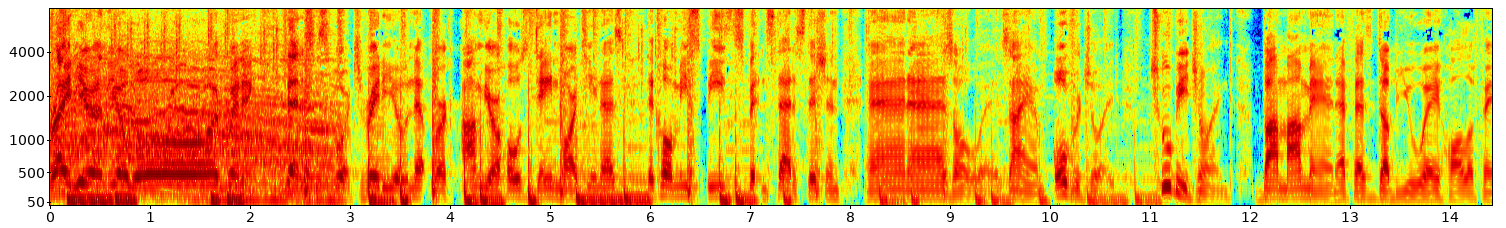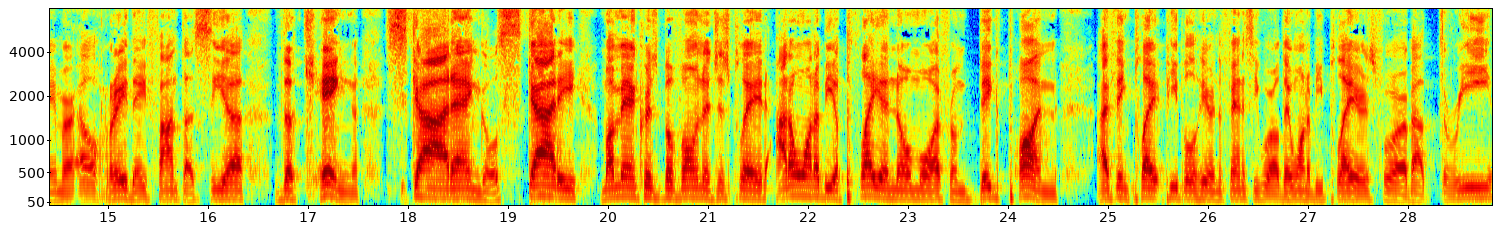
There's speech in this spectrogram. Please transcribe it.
right here on the award winning Fantasy Sports Radio Network. I'm your host, Dane Martinez. They call me Speeds, the spitting statistician. And as always, I am overjoyed to be joined by my man, FSWA Hall of Famer, El Rey de Fantasia, the King, Scott Engel. Scotty, my man Chris Bavona just played I Don't Want to Be a Player No More from Big Pun. I think play, people here in the fantasy world, they want to be players for about three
